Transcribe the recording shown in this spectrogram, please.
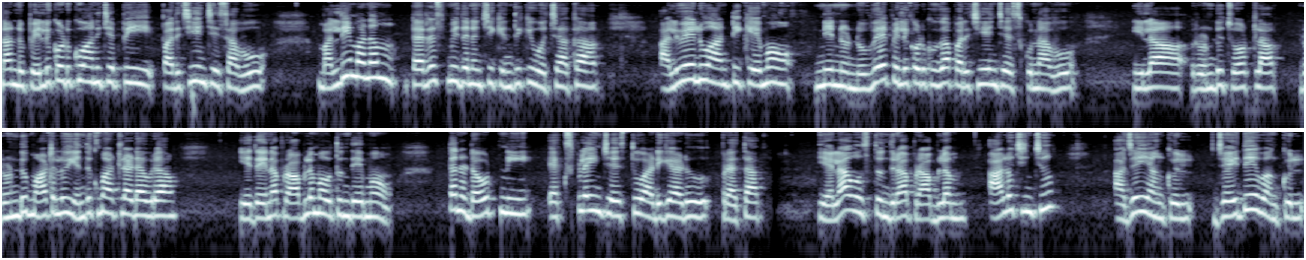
నన్ను పెళ్ళి కొడుకు అని చెప్పి పరిచయం చేశావు. మళ్ళీ మనం టెర్రస్ మీద నుంచి కిందికి వచ్చాక అలివేలు ఆంటీకేమో నిన్ను నువ్వే పెళ్ళి కొడుకుగా పరిచయం చేసుకున్నావు. ఇలా రెండు చోట్ల రెండు మాటలు ఎందుకు మాట్లాడావురా? ఏదైనా ప్రాబ్లం అవుతుందేమో? తన డౌట్ని ఎక్స్ప్లెయిన్ చేస్తూ అడిగాడు ప్రతాప్. ఎలా వస్తుందిరా ప్రాబ్లం? ఆలోచించు. అజయ్ అంకుల్ జయదేవ్ అంకుల్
